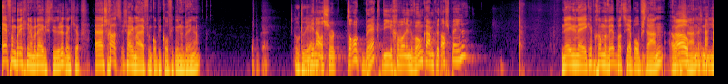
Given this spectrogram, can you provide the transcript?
even een berichtje naar beneden sturen, dankjewel. Eh schat, zou je mij even een kopje koffie kunnen brengen? Hoppakee. Hoe doe Heb jij je nou een soort talkback die je gewoon in de woonkamer kunt afspelen? Nee, nee, nee. Ik heb gewoon mijn web WhatsApp opstaan. En die,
